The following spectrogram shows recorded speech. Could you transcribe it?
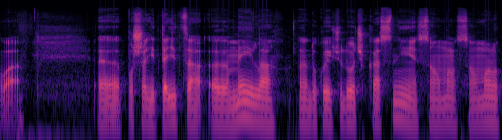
ova, e, pošaljiteljica maila do kojih ću doći kasnije, samo malo, samo malo.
